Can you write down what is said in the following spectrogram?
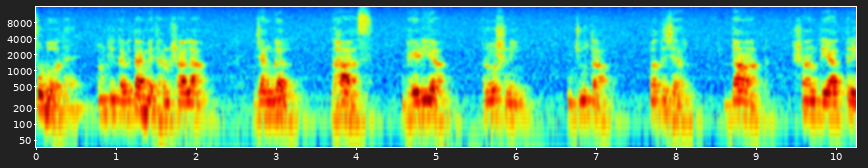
सुबोध है। उनकी कविता में धर्मशाला, जंगल, घास, भेड़िया, रोशनी, जूता, पतझर, दांत शांति यात्री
